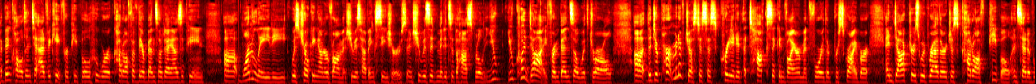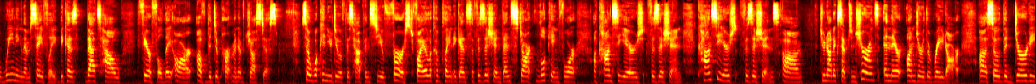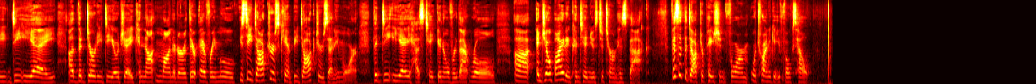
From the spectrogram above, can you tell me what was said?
I've been called in to advocate for people who were cut off of their benzodiazepine. Uh, one lady was choking on her vomit. She was having seizures, and she was admitted to the hospital. You you could die from benzo withdrawal. Uh, the Department of Justice has created a toxic environment for the prescriber, and doctors would rather just cut off people instead of weaning them safely because that's how fearful they are of the Department of Justice. So, what can you do if this happens to you? First, file a complaint against the physician, then start looking for a concierge physician. Concierge physicians, uh, do not accept insurance and they're under the radar. Uh, so the dirty DEA, uh, the dirty DOJ cannot monitor their every move. You see, doctors can't be doctors anymore. The DEA has taken over that role, uh, and Joe Biden continues to turn his back. Visit the doctor patient forum. We're trying to get you folks help.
